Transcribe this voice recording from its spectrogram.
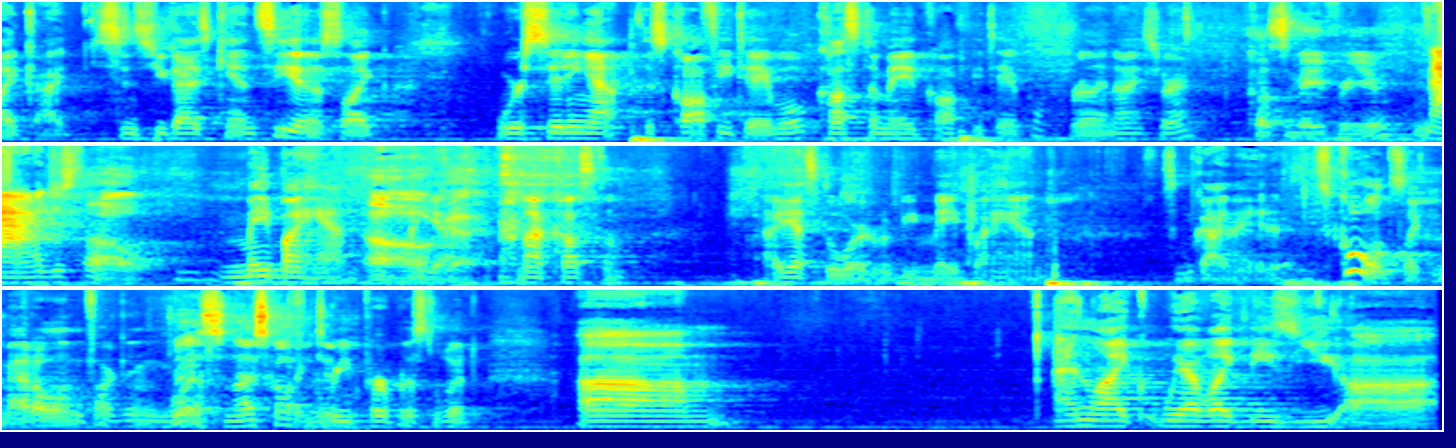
Like, I, since you guys can't see us, like we're sitting at this coffee table, custom made coffee table, really nice, right? Custom made for you? Nah, just Oh. made by hand. Oh, I guess. okay. Not custom. I guess the word would be made by hand. Some guy made it. It's cool. It's like metal and fucking wood. Yeah, it's a nice coffee like table. repurposed wood. Um, and like we have like these uh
